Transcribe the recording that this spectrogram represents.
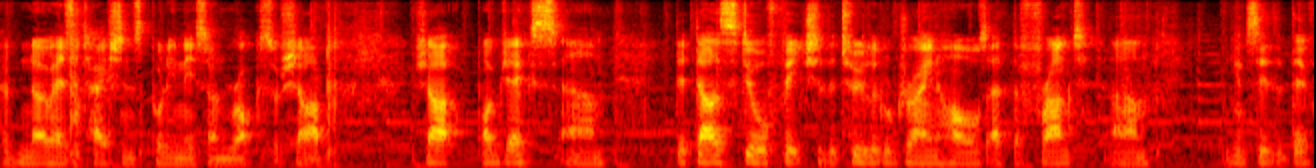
have no hesitations putting this on rocks or sharp, sharp objects. Um, it does still feature the two little drain holes at the front. Um, you can see that they've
